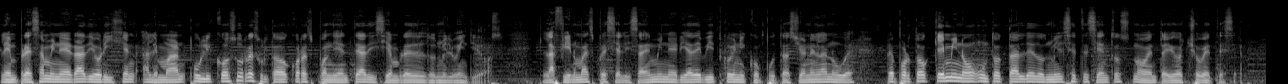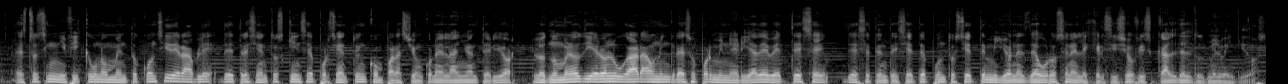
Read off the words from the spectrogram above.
La empresa minera de origen alemán publicó su resultado correspondiente a diciembre del 2022. La firma especializada en minería de Bitcoin y computación en la nube reportó que minó un total de 2.798 BTC. Esto significa un aumento considerable de 315% en comparación con el año anterior. Los números dieron lugar a un ingreso por minería de BTC de 77.7 millones de euros en el ejercicio fiscal del 2022.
